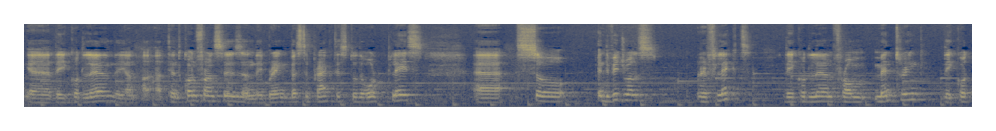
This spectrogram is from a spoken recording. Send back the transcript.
Uh, they could learn, they attend conferences, and they bring best practice to the workplace. Uh, so individuals reflect, they could learn from mentoring, they could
